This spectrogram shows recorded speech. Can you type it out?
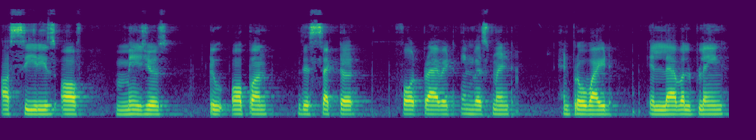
a series of measures to open this sector for private investment and provide a level playing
